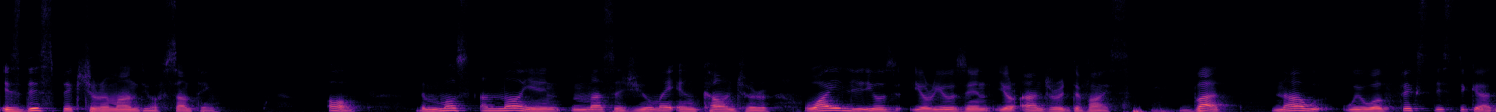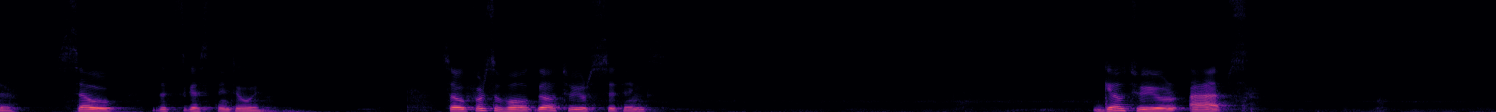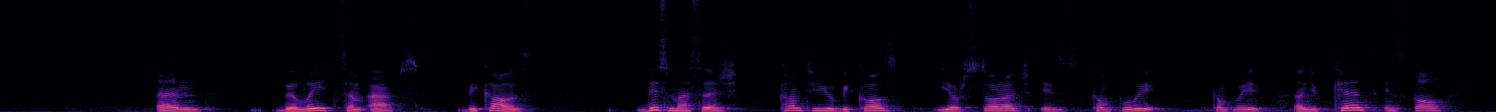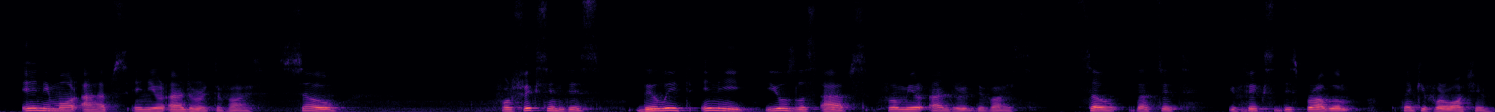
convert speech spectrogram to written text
Is this picture remind you of something? Oh, the most annoying message you may encounter while use, you're using your Android device. But now we will fix this together. So let's get into it. So first of all, go to your settings. Go to your apps and delete some apps because this message come to you because your storage is complete complete and you can't install any more apps in your android device. So for fixing this delete any useless apps from your android device. So that's it. You fix this problem. Thank you for watching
